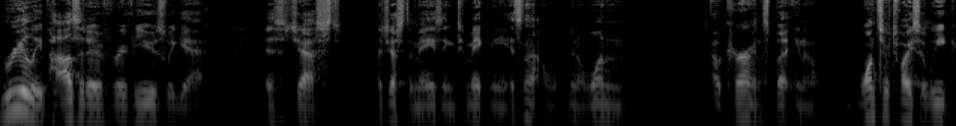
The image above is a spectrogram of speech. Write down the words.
really positive reviews we get is just just amazing to make me it's not you know one occurrence but you know once or twice a week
